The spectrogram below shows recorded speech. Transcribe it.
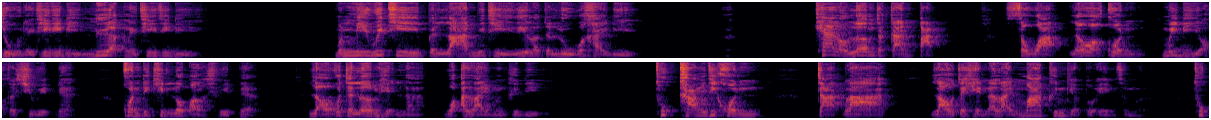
อยู่ในที่ที่ดีเลือกในที่ที่ดี มันมีวิธีเป็นล้านวิธีที่เราจะรู้ว่าใครดี แค่เราเริ่มจากการตัดสวะ แล้วว่าคนไม่ดีออกจากชีวิตเนี่ย คนที่คิดลบออกจากชีวิตเนี่ย เราก็จะเริ่มเห็นแล้ว ว่าอะไรมันคือดี ทุกครั้งที่คนจากลา เราจะเห็นอะไรมากขึ้นเกี่ยวกับตัวเองเสมอ ทุก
